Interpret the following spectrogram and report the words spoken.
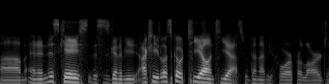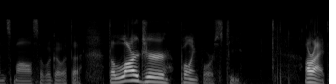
Um, and in this case, this is going to be, actually, let's go TL and TS. We've done that before for large and small, so we'll go with the, the larger pulling force T. All right,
